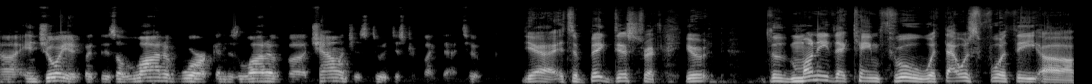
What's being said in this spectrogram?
uh, enjoy it, but there's a lot of work and there's a lot of uh, challenges to a district like that too. Yeah, it's a big district. You're the money that came through with that was for the uh,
